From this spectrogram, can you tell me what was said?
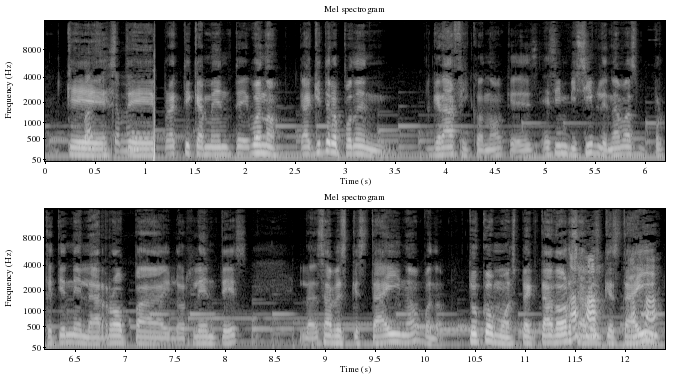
que este, prácticamente... Bueno, aquí te lo ponen gráfico, ¿no? Que es, es invisible, nada más porque tiene la ropa y los lentes. la- sabes que está ahí, ¿no? Bueno, tú como espectador sabes Ajá, que está ahí. ajá,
